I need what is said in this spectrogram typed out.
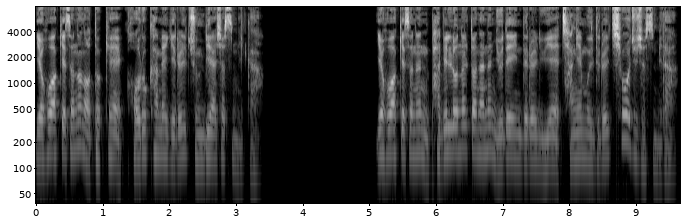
여호와께서는 어떻게 거룩함의 길을 준비하셨습니까? 여호와께서는 바빌론을 떠나는 유대인들을 위해 장애물들을 치워 주셨습니다.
